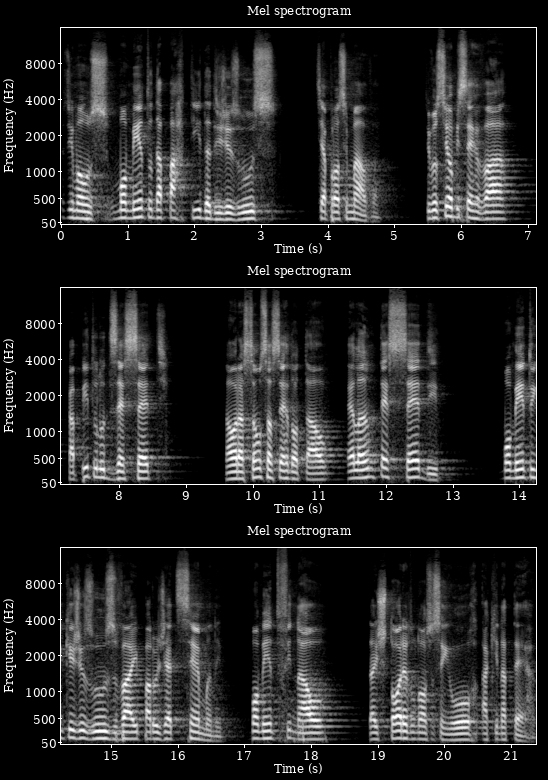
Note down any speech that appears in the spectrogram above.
Meus irmãos, o momento da partida de Jesus se aproximava. Se você observar capítulo 17, na oração sacerdotal, ela antecede o momento em que Jesus vai para o Getsemane, momento final da história do nosso Senhor aqui na terra.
